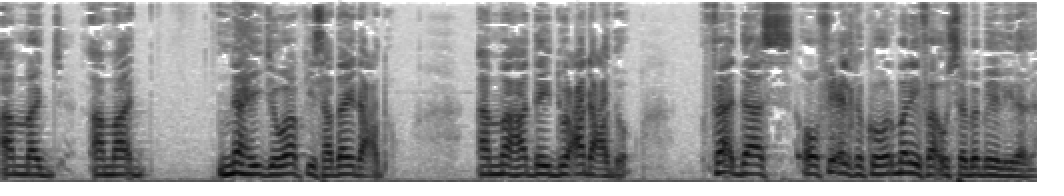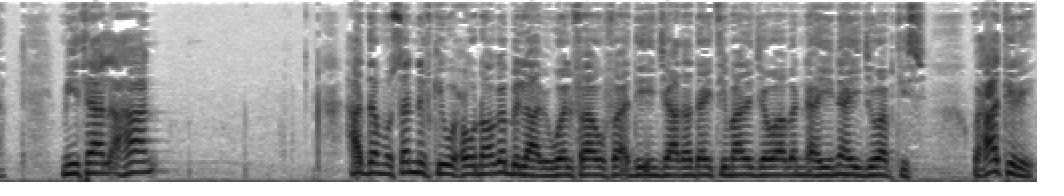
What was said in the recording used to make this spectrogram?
ama ama nahyi jawaabkiis hadday dhacdo ama hadday duco dhacdo fadaas oo ficilka ka hormaray faa u sababay la yihahda mithaal ahaan hadda musanifkii wuxuu nooga bilaabay walfaau fadi injaad hadday timaado jawaaba nahyi nahyi jawaabtiis. Waxaa tiri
